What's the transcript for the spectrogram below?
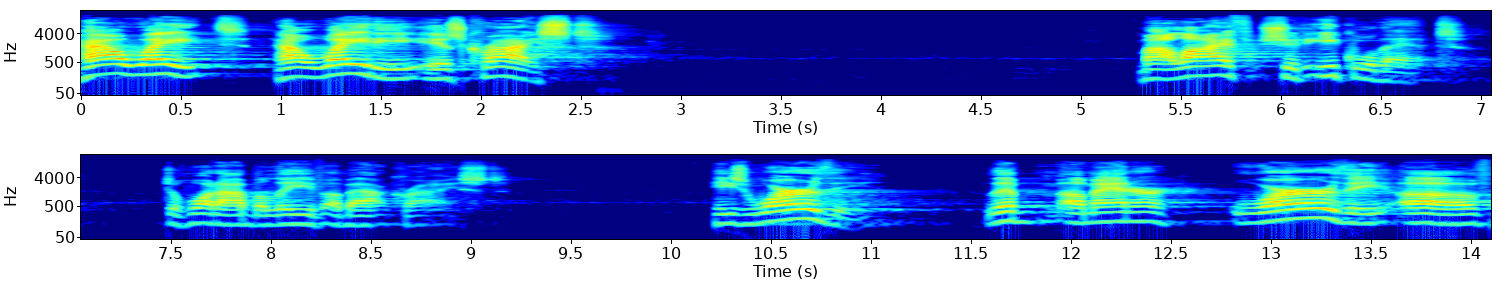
How weight, how weighty is Christ? My life should equal that to what I believe about Christ. He's worthy. Live a manner worthy of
